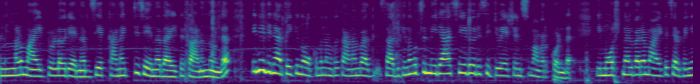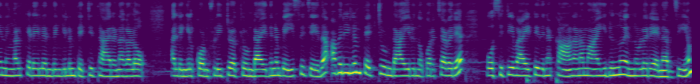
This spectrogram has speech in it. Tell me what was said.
നിങ്ങളുമായിട്ടുള്ള ഒരു എനർജിയെ കണക്റ്റ് ചെയ്യുന്നതായിട്ട് കാണുന്നുണ്ട്. പിന്നെ ഇതിനകത്തേക്ക് നോക്കുമ്പോൾ നമുക്ക് കാണാൻ സാധിക്കുന്ന കുറച്ച് നിരാശയുടെ ഒരു സിറ്റുവേഷൻസും അവർക്കുണ്ട്. ഇമോഷണൽ പരമായിട്ട് ചിലപ്പോൾ നിങ്ങൾക്കിടയിൽ എന്തെങ്കിലും തെറ്റിദ്ധാരണകളോ അല്ലെങ്കിൽ കോൺഫ്ലിക്റ്റോ ഒക്കെ ഉണ്ടായതിനെ ബേസ് ചെയ്ത് അവരിലും തെറ്റുണ്ടായിരുന്നു. കുറച്ച് അവർ പോസിറ്റീവായിട്ട് ഇതിനെ കാണണമായിരുന്നു എന്നുള്ളൊരു എനർജിയും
